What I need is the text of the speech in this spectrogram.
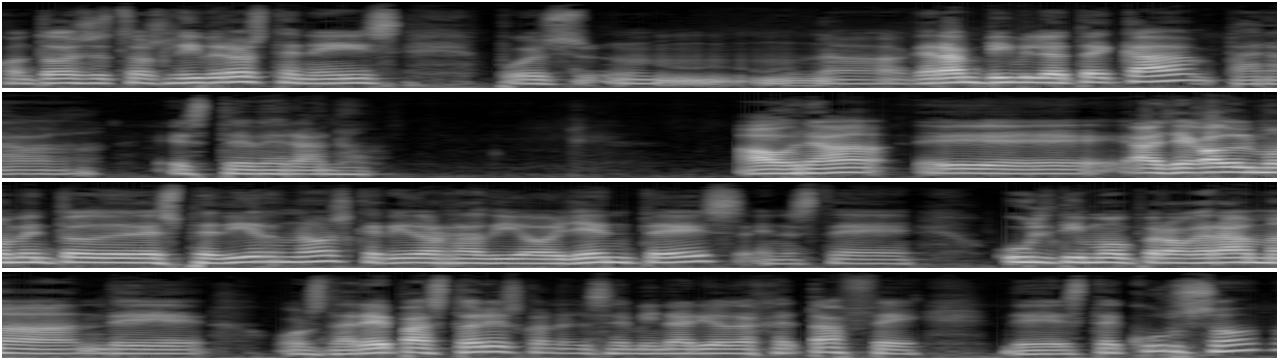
con todos estos libros tenéis pues mm, una gran biblioteca para este verano. Ahora eh, ha llegado el momento de despedirnos, queridos radio oyentes, en este último programa de Os Daré Pastores con el Seminario de Getafe de este curso.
